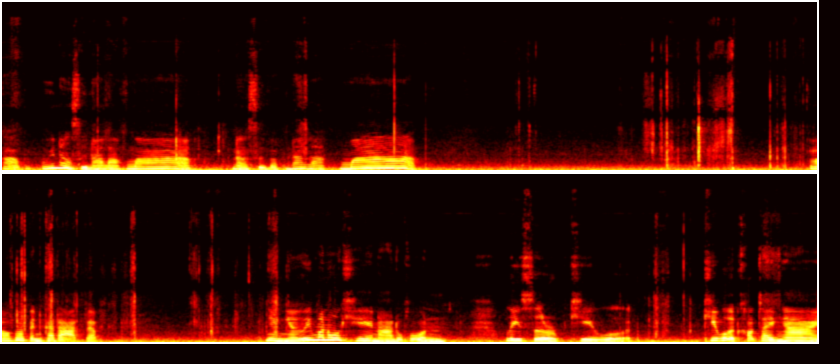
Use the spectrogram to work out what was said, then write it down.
กับอุ้ยหนังสือน่ารักมาก หนังสือแบบน่ารักมากแล้วแบบเป็นกระดาษแบบ อย่างเงี้ยเอ้ยมันโอเคนะทุกคน reserve keyword keyword เข้าใจง่าย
